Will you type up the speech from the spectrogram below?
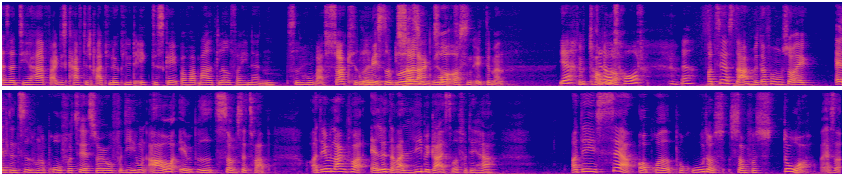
altså, de har faktisk haft et ret lykkeligt ægteskab, og var meget glade for hinanden, siden hun var så ked af Hun mistede både så sin bror tid. og sin ægte mand. Ja, Det var det er da også op. hårdt. Ja. Og til at starte med, der får hun så ikke al den tid, hun har brug for til at sørge, fordi hun arver embedet som satrap. Og det er jo langt fra alle, der var lige begejstrede for det her. Og det er især oprøret på Ruders, som får stor altså,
